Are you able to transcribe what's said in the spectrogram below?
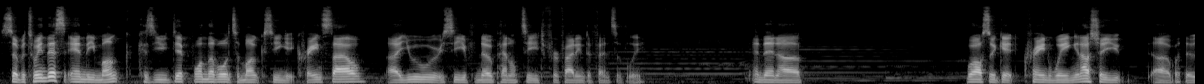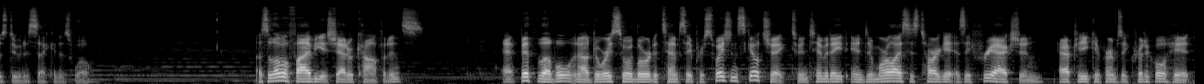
So between this and the monk, because you dip one level into monk so you can get crane style, uh, you will receive no penalty for fighting defensively. And then uh, we'll also get crane wing, and I'll show you uh, what those do in a second as well. Uh, so level 5, you get Shatter Confidence. At 5th level, an Aldori Sword Lord attempts a Persuasion skill check to intimidate and demoralize his target as a free action after he confirms a critical hit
